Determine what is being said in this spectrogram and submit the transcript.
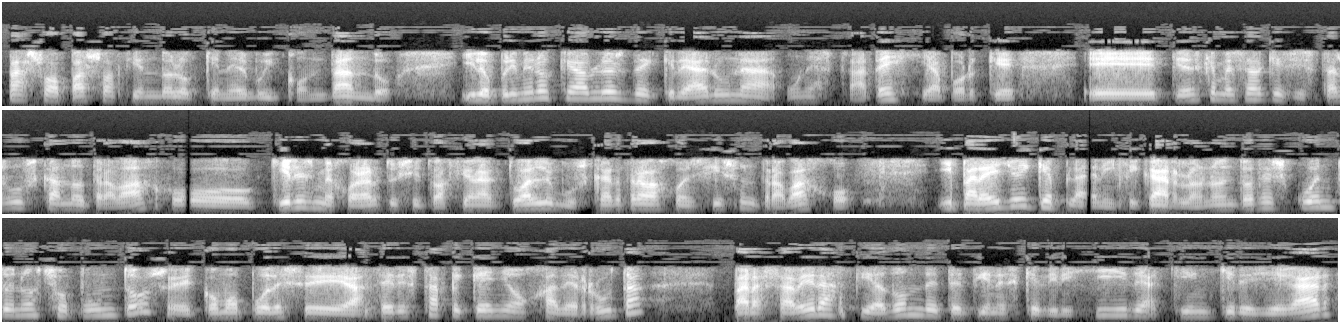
paso a paso haciendo lo que en él voy contando. Y lo primero que hablo es de crear una, estrategia, porque eh, tienes que pensar que si estás buscando trabajo, quieres mejorar tu situación actual, buscar trabajo en sí es un trabajo. Y para ello hay que planificarlo, ¿no? Entonces cuento en ocho puntos eh, cómo puedes eh, hacer esta pequeña hoja de ruta para saber hacia dónde te tienes que dirigir, a quién quieres llegar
